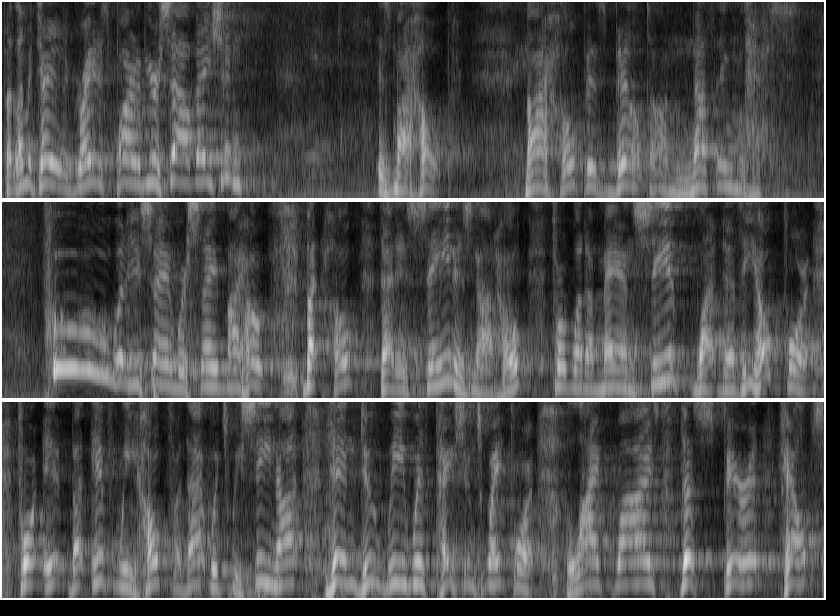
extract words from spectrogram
But let me tell you, the greatest part of your salvation is my hope. My hope is built on nothing less. What are you saying? We're saved by hope. But hope that is seen is not hope. For what a man seeth, what doth he hope for? For it, but if we hope for that which we see not, then do we with patience wait for it. Likewise, the Spirit helps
